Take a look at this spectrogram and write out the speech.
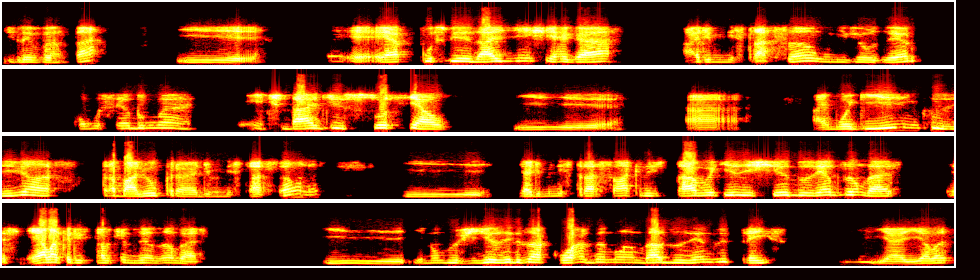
de levantar e é, é, a possibilidade de enxergar a administração, o nível zero, como sendo uma entidade social. E a, a Imogi, inclusive, ela trabalhou para a administração, né? E, e, a administração acreditava que existia 200 andares. Assim, ela acreditava que tinha 200 andares. E, e num dos dias eles acordam no andar 203. E aí ela,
